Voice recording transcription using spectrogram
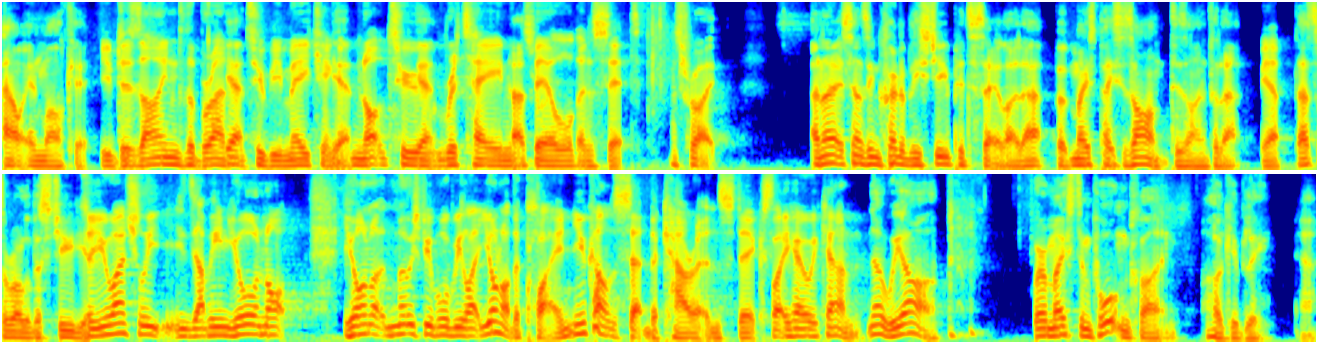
out in market. you designed the brand Yeah. to be making, Yeah. not to Yeah. retain, That's build, and sit. That's right. I know it sounds incredibly stupid to say it like that, but most places aren't designed for that. Yeah. That's the role of a studio. So you actually, I mean, you're not, you're not. Most people will be like, you're not the client. You can't set the carrot and sticks. Like, yeah, we can. no, we are. We're a most important client, arguably. Yeah.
